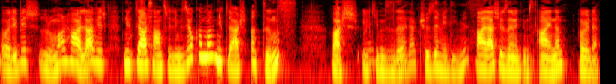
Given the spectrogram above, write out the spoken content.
Böyle bir durum var. Hala bir nükleer santralimiz yok ama nükleer atığımız var ülkemizde. Hala çözemediğimiz. Hala çözemediğimiz aynen öyle.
